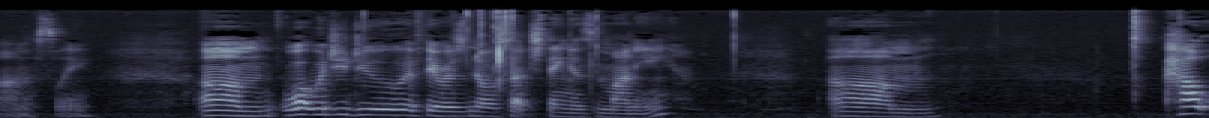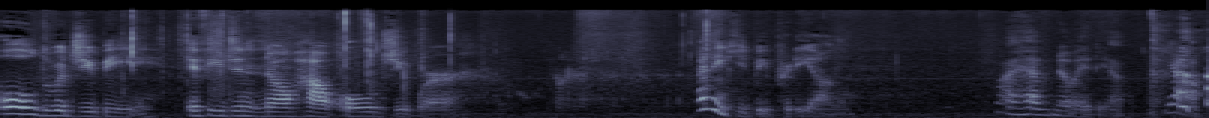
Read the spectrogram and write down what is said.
honestly. Um, what would you do if there was no such thing as money? Um, how old would you be if you didn't know how old you were? I think you'd be pretty young. I have no idea Yeah.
